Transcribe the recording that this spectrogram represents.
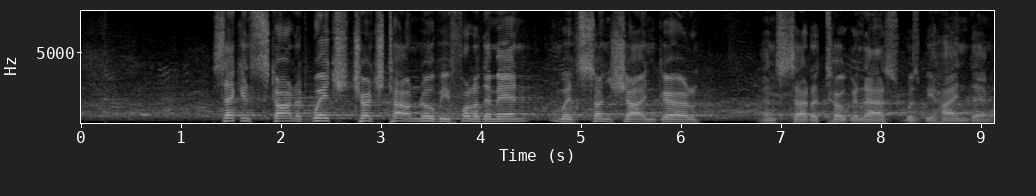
Second, Scarlet Witch, Churchtown Ruby followed them in with Sunshine Girl, and Saratoga Lass was behind them.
